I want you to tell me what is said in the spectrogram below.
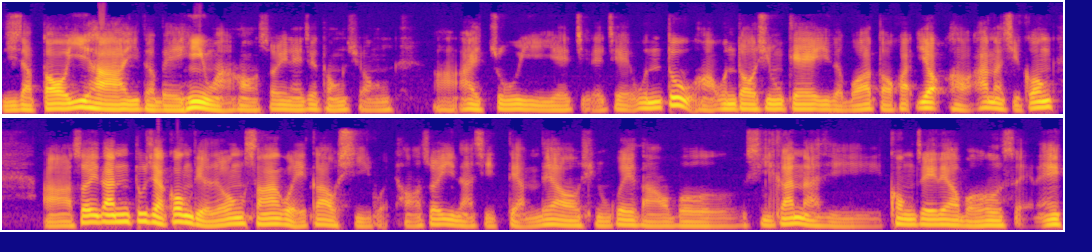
二十度以下伊就袂响啊吼，所以呢，这通常啊爱注意诶一个这温度哈，温度伤低伊就无法度发育吼，啊若是讲啊，所以咱拄则讲着种三月到四月吼，所以若是点了伤过头无时间若是控制了无好势呢。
